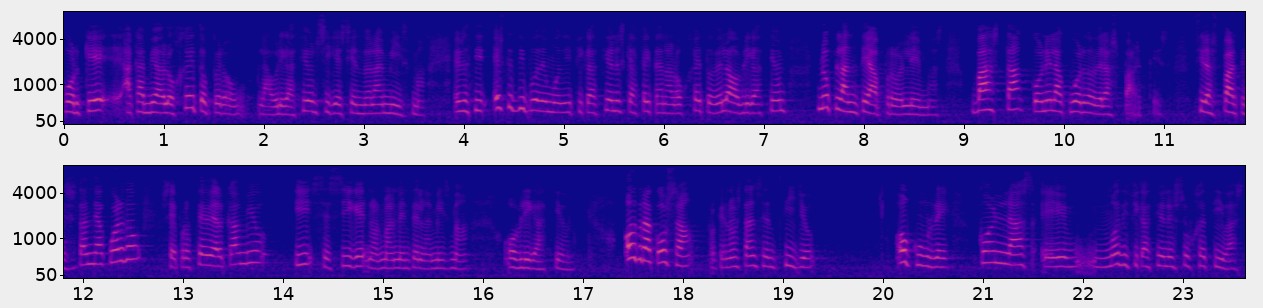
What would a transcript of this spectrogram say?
porque ha cambiado el objeto, pero la obligación sigue siendo la misma. Es decir, este tipo de modificaciones que afectan al objeto de la obligación no plantea problemas, basta con el acuerdo de las partes. Si las partes están de acuerdo, se procede al cambio y se sigue normalmente en la misma obligación. Otra cosa, porque no es tan sencillo, ocurre con las eh, modificaciones subjetivas,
